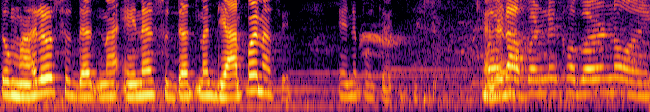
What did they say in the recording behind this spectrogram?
તો મારો શુદ્ધાત્મા એના શુદ્ધાત્મા જ્યાં પણ હશે એને પહોંચાડી દેશે. બટ આપણને ખબર ન હોય.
